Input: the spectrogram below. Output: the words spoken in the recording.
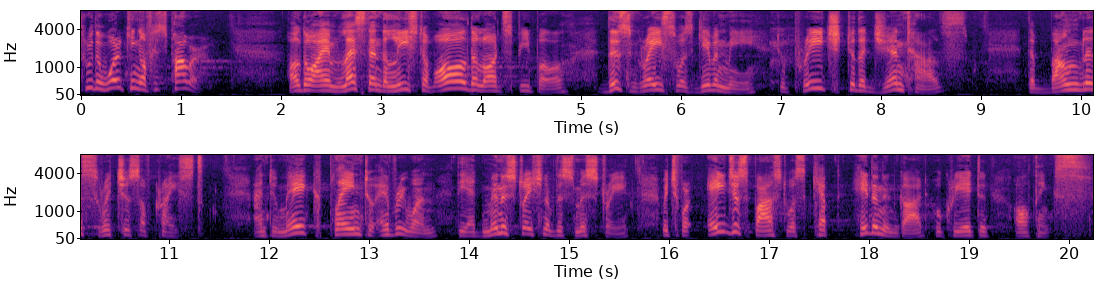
through the working of his power. Although I am less than the least of all the Lord's people, this grace was given me to preach to the Gentiles the boundless riches of Christ and to make plain to everyone the administration of this mystery, which for ages past was kept hidden in God who created all things.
